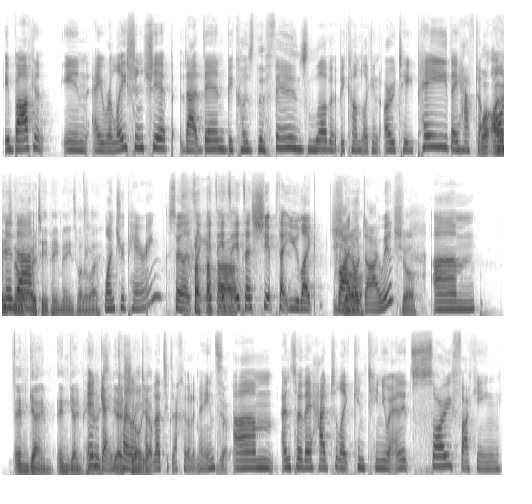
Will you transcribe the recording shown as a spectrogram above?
embark in, a relationship that then because the fans love it becomes like an OTP. They have to Well, I need honor to know that what OTP means, by the way. one true pairing. So it's like it's it's, it's a ship that you like ride or die with. Sure. Um, End game. End game. end game, Yeah, totally, sure. totally. yep. That's exactly what it means. Yep. Um, and so they had to like continue it, and it's so fucking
